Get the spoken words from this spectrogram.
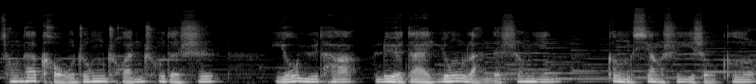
从他口中传出的诗，由于他略带慵懒的声音，更像是一首歌，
